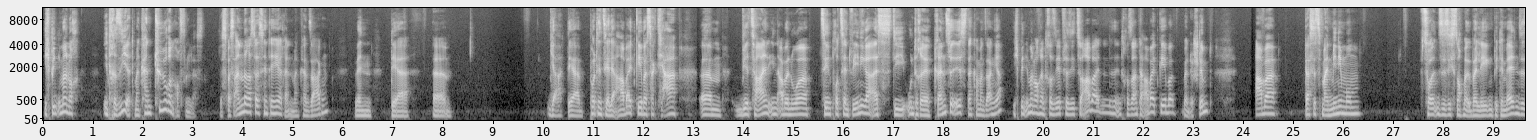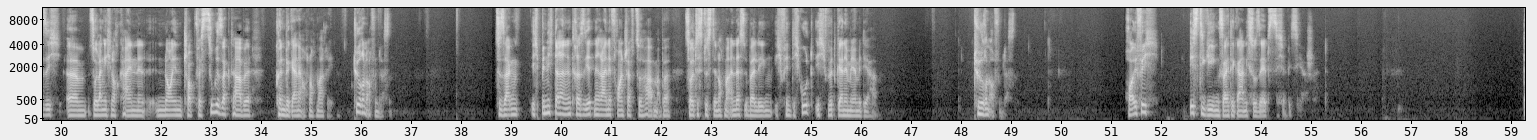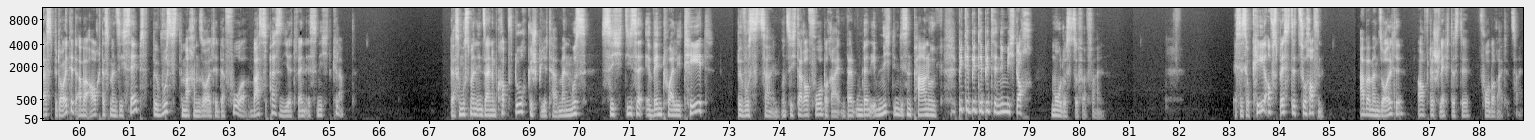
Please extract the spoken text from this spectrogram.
Ich bin immer noch interessiert. Man kann Türen offen lassen. Das ist was anderes als hinterherrennen. Man kann sagen, wenn der, äh, ja, der potenzielle Arbeitgeber sagt, ja, ähm, wir zahlen Ihnen aber nur 10% weniger als die untere Grenze ist, dann kann man sagen, ja, ich bin immer noch interessiert für Sie zu arbeiten, ein interessanter Arbeitgeber, wenn das stimmt, aber das ist mein Minimum. Sollten Sie sich nochmal überlegen, bitte melden Sie sich, ähm, solange ich noch keinen neuen Job fest zugesagt habe, können wir gerne auch nochmal reden. Türen offen lassen. Zu sagen, ich bin nicht daran interessiert, eine reine Freundschaft zu haben, aber solltest du es dir nochmal anders überlegen, ich finde dich gut, ich würde gerne mehr mit dir haben. Türen offen lassen. Häufig ist die Gegenseite gar nicht so selbstsicher, wie sie erscheint. Das bedeutet aber auch, dass man sich selbst bewusst machen sollte davor, was passiert, wenn es nicht klappt. Das muss man in seinem Kopf durchgespielt haben. Man muss sich dieser Eventualität bewusst sein und sich darauf vorbereiten, um dann eben nicht in diesen Panik, bitte, bitte, bitte, nimm mich doch Modus zu verfallen. Es ist okay, aufs Beste zu hoffen, aber man sollte auf das Schlechteste vorbereitet sein.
